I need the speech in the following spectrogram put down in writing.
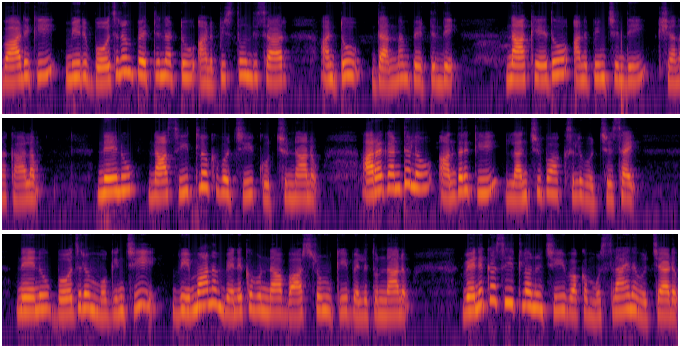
వాడికి మీరు భోజనం పెట్టినట్టు అనిపిస్తుంది సార్ అంటూ దండం పెట్టింది. నాకేదో అనిపించింది క్షణకాలం. నేను నా సీట్లోకి వచ్చి కూర్చున్నాను. అరగంటలో అందరికీ లంచ్ బాక్సులు వచ్చేశాయి. నేను భోజనం ముగించి విమానం వెనుక ఉన్న వాష్రూమ్కి వెళుతున్నాను. వెనుక సీట్లో నుంచి ఒక ముసలాయన వచ్చాడు.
